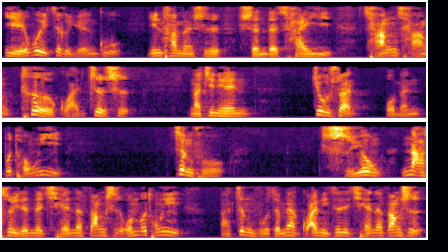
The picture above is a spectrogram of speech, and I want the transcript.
也为这个缘故，因他们是神的差役，常常特管这事。那今天就算。我们不同意政府使用纳税人的钱的方式，我们不同意啊政府怎么样管理这些钱的方式。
